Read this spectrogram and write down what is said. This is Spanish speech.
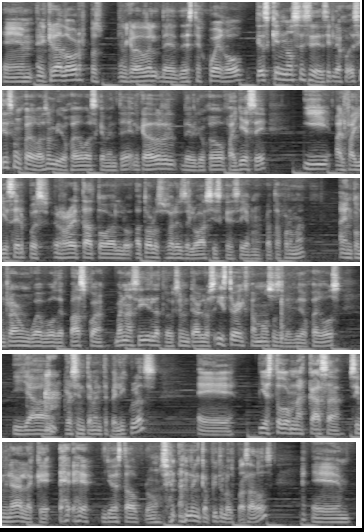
Em, el creador, pues el creador de, de este juego, que es que no sé si decirle, sí es un juego, es un videojuego básicamente. El creador del, del videojuego fallece y al fallecer pues reta a, a todos los usuarios del Oasis, que se llama la plataforma, a encontrar un huevo de Pascua. Bueno, así es la traducción literal, los easter eggs famosos de los videojuegos y ya recientemente películas. Eh, y es toda una casa similar a la que yo he estado promocionando en capítulos pasados. Eh,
